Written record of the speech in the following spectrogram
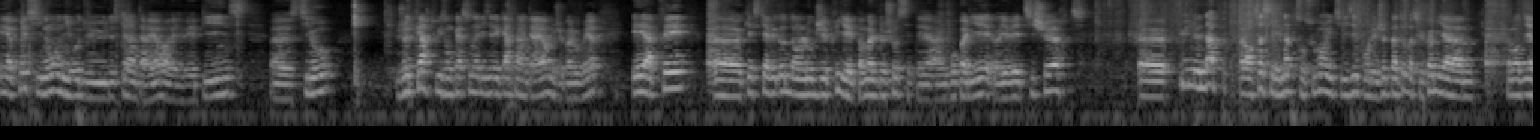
Et après sinon au niveau du, de ce qu'il y a à l'intérieur, il y avait pins, stylo, Jeu de cartes où ils ont personnalisé les cartes à l'intérieur, mais je vais pas l'ouvrir. Et après, euh, qu'est-ce qu'il y avait d'autre dans le lot que j'ai pris? Il y avait pas mal de choses, c'était un gros palier. Euh, il y avait t-shirts, euh, une nappe. Alors ça, c'est les nappes qui sont souvent utilisées pour les jeux de plateau parce que comme il y a, comment dire,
